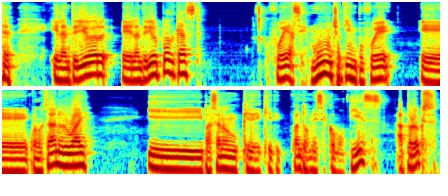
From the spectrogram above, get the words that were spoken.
el anterior, el anterior podcast fue hace mucho tiempo, fue eh, cuando estaba en Uruguay y pasaron, ¿qué, cuántos meses? Como 10 aprox.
